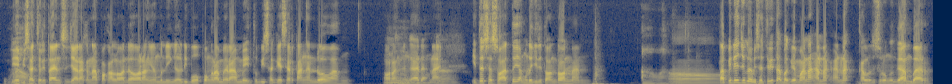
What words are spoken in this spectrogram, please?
Dia Wow. bisa ceritain sejarah kenapa kalau ada orang yang meninggal di bopong rame-rame itu bisa geser tangan doang. Orang yang nggak ada. Nah, Nah. itu sesuatu yang udah jadi tontonan. Oh, wow. Oh. Tapi dia juga bisa cerita bagaimana anak-anak kalau disuruh ngegambar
